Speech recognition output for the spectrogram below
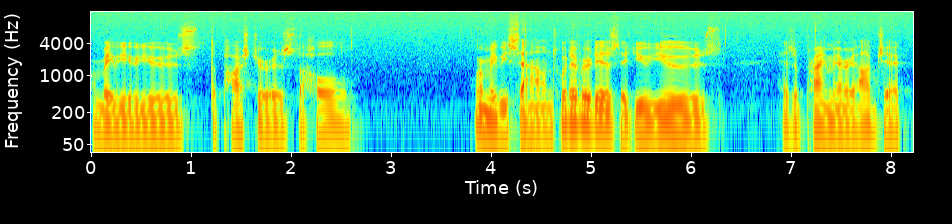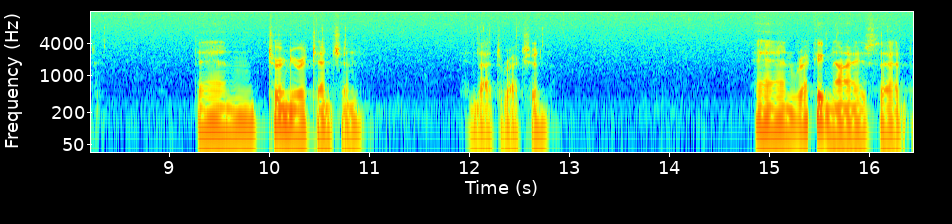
or maybe you use the posture as the whole, or maybe sounds, whatever it is that you use as a primary object, then turn your attention in that direction and recognize that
